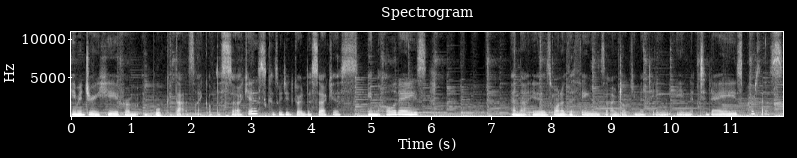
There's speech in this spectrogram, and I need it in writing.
imagery here from a book that's like of the circus because we did go to the circus in the holidays. And that is one of the things that I'm documenting in today's process.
